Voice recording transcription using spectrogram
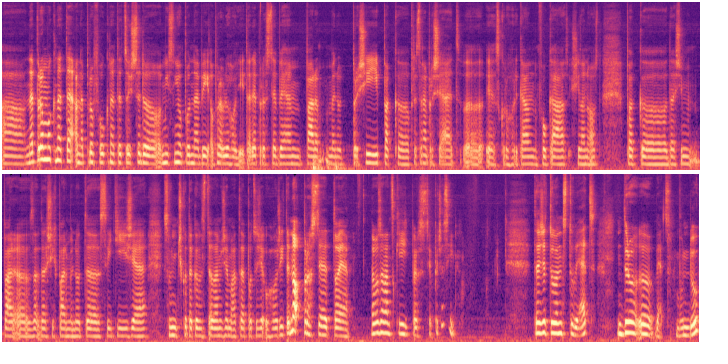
a nepromoknete a neprofouknete, což se do místního podnebí opravdu hodí. Tady prostě během pár minut prší, pak uh, přestane pršet, uh, je skoro hurikán, fouká šílenost, pak uh, dalším pár, uh, za dalších pár minut uh, svítí, že sluníčko takovým stylem, že máte pocit, že uhoříte. No, prostě to je novozelandský prostě počasí. Takže tuhle tu věc. Dru, eh, věc, bundu. Uh,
